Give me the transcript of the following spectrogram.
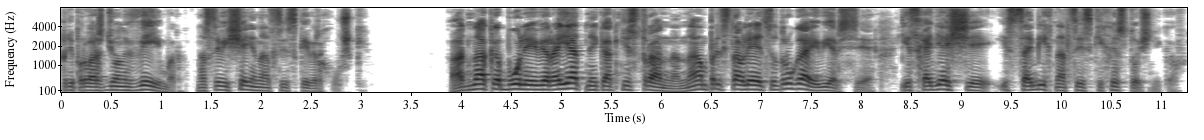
припровожден в Веймар на совещание нацистской верхушки. Однако более вероятной, как ни странно, нам представляется другая версия, исходящая из самих нацистских источников.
